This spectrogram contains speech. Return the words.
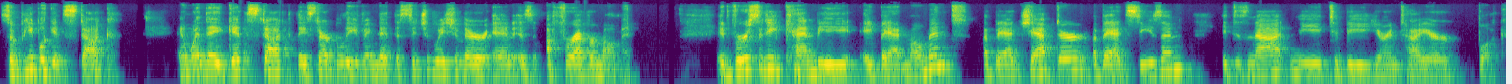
So people get stuck And when they get stuck, they start believing that the situation they're in is a forever moment. Adversity can be a bad moment, a bad chapter, a bad season. It does not need to be your entire book.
